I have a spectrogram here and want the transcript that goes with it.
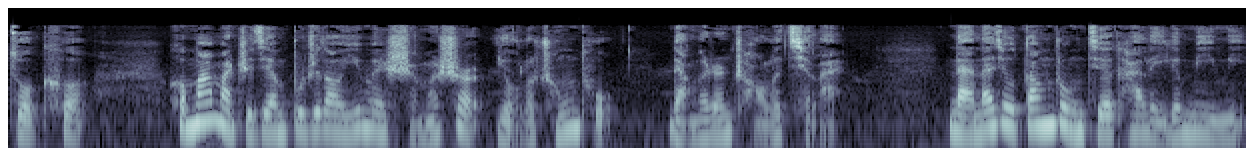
做客，和妈妈之间不知道因为什么事儿有了冲突，两个人吵了起来。奶奶就当众揭开了一个秘密，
